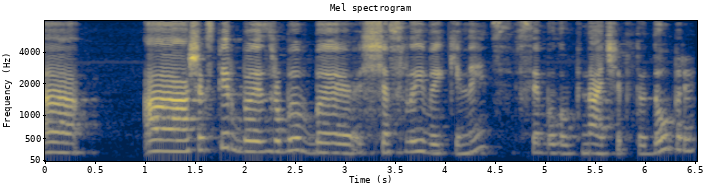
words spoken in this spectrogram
А, Шекспір би зробив би щасливий кінець, все було б начебто добре,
